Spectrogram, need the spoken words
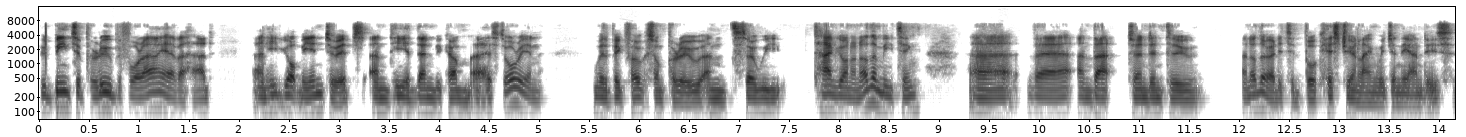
who'd been to Peru before I ever had, and he'd got me into it. And he had then become a historian with a big focus on Peru. And so we tagged on another meeting uh, there, and that turned into another edited book, History and Language in the Andes,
